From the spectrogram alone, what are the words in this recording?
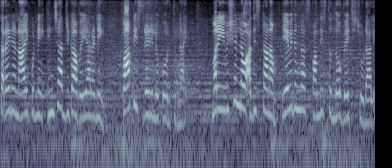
సరైన నాయకుడిని ఇన్ఛార్జిగా వేయాలని పార్టీ శ్రేణులు కోరుతున్నాయి. మరి ఈ విషయంలో అధిష్టానం ఏ విధంగా స్పందిస్తుందో వేచి చూడాలి.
